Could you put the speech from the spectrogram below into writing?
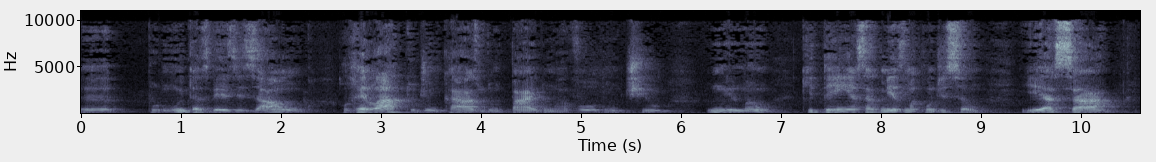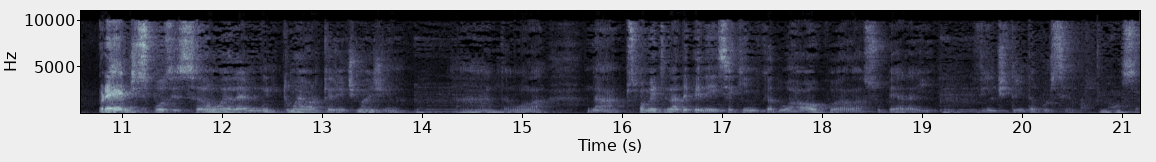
eh, por muitas vezes há um, um relato de um caso de um pai, de um avô, de um tio, de um irmão que tem essa mesma condição. E essa predisposição ela é muito maior que a gente imagina. tá? Então, ela, na, principalmente na dependência química do álcool, ela supera aí 20, 30%. Nossa.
